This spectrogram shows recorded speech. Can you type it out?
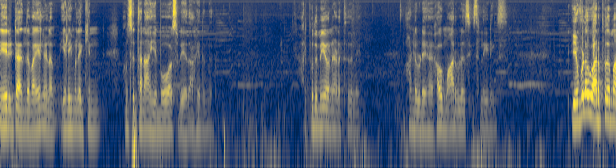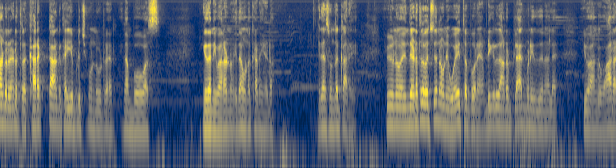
நேரிட்ட அந்த வயல் நிலம் எலிமலைக்கின் வம்சத்தனாகிய போவாசுடையதாக இருந்தது. அற்புதமே அவர் நடத்ததில்லை. ஆண்டவருடைய ஹவ் மார்வலஸ் இஸ் லீடிங்ஸ் எவ்வளவு அற்புதமாக ஆண்டு நடத்துகிறார் கரெக்டாக ஆண்டு கையை பிடிச்சி கொண்டு விடுறார். இதான் போவாஸ். இங்கே தான் நீ வரணும். இதான் உனக்கான இடம். இதான் சொந்தக்காரன் இவனை இந்த இடத்துல வச்சு தான் நான் உன்னை உயர்த்த போகிறேன் அப்படிங்கிறது ஆண்டர் பிளான் பண்ணியிருந்ததுனால இவன் அங்கே வார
